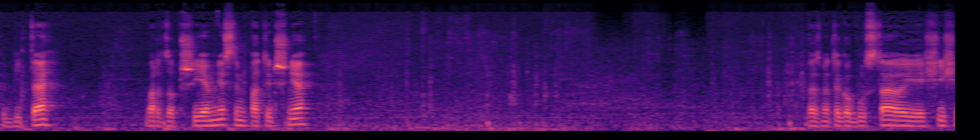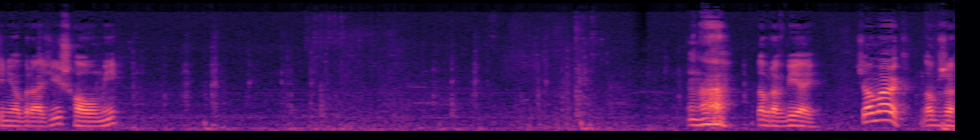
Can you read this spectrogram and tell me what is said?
Wybite. Bardzo przyjemnie, sympatycznie. Wezmę tego boosta, jeśli się nie obrazisz, homie. Ach, dobra, wbijaj. Ciomek! Dobrze.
